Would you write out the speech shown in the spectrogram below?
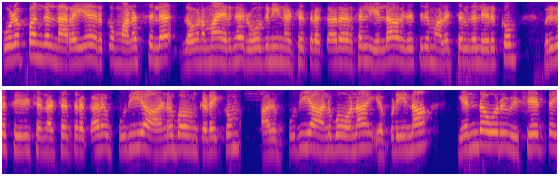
குழப்பங்கள் நிறைய இருக்கும். மனசுல கவனமா இருங்க. ரோகிணி நட்சத்திரக்காரர்கள் எல்லா விதத்திலும் அலைச்சல்கள் இருக்கும். மிருகசீரிஷ நட்சத்திரக்காரர் புதிய அனுபவம் கிடைக்கும். அது புதிய அனுபவம்னா எப்படின்னா எந்த ஒரு விஷயத்தை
